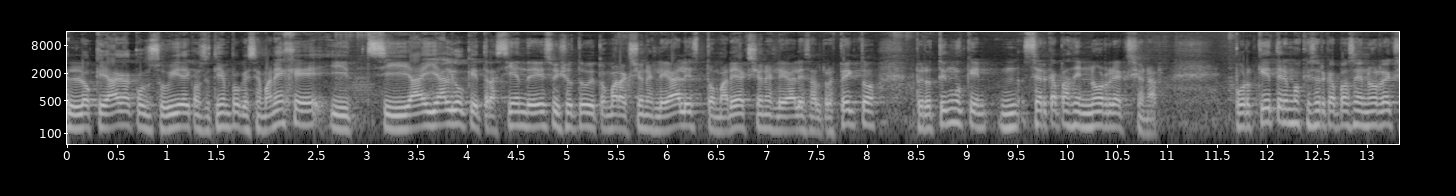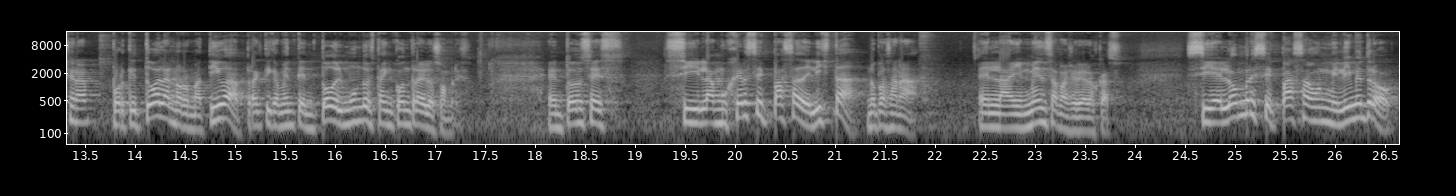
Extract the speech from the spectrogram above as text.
lo que haga con su vida y con su tiempo que se maneje y si hay algo que trasciende eso y yo tengo que tomar acciones legales, tomaré acciones legales al respecto, pero tengo que ser capaz de no reaccionar. ¿Por qué tenemos que ser capaces de no reaccionar? Porque toda la normativa prácticamente en todo el mundo está en contra de los hombres. Entonces, si la mujer se pasa de lista, no pasa nada, en la inmensa mayoría de los casos. Si el hombre se pasa un milímetro,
